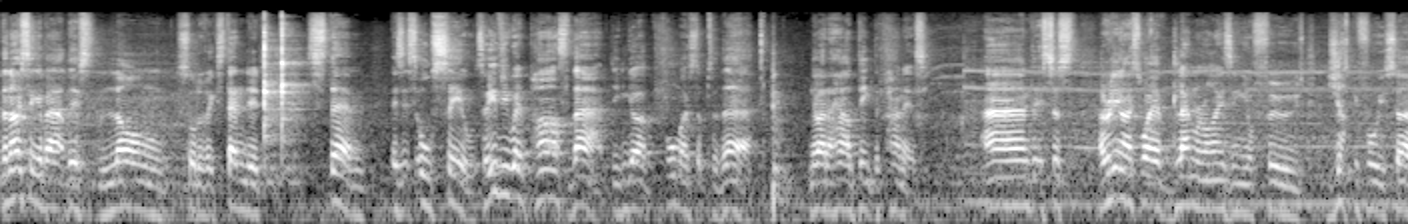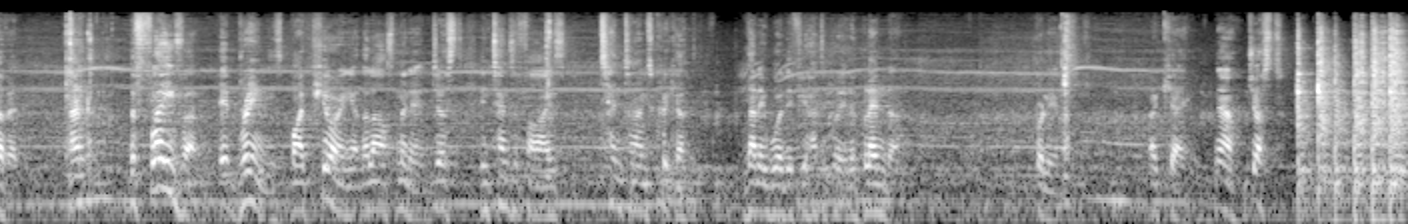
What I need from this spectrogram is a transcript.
The nice thing about this long, sort of extended stem is it's all sealed. So if you went past that, you can go up, almost up to there, no matter how deep the pan is. And it's just a really nice way of glamorizing your food just before you serve it. And the flavour it brings by puring at the last minute just intensifies 10 times quicker than it would if you had to put it in a blender. Brilliant. Okay, now just a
